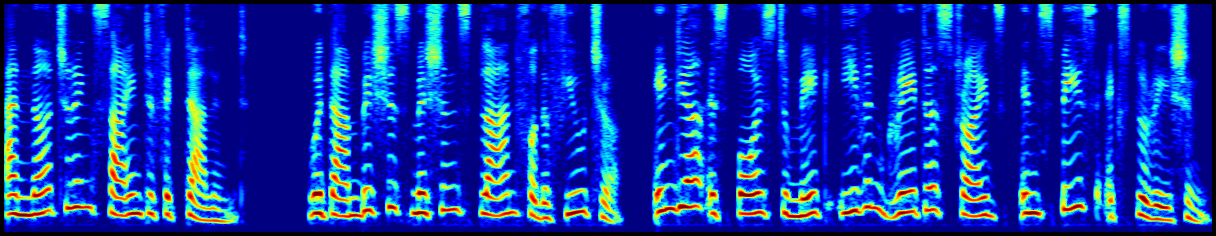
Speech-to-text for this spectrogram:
and nurturing scientific talent. With ambitious missions planned for the future, India is poised to make even greater strides in space exploration.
